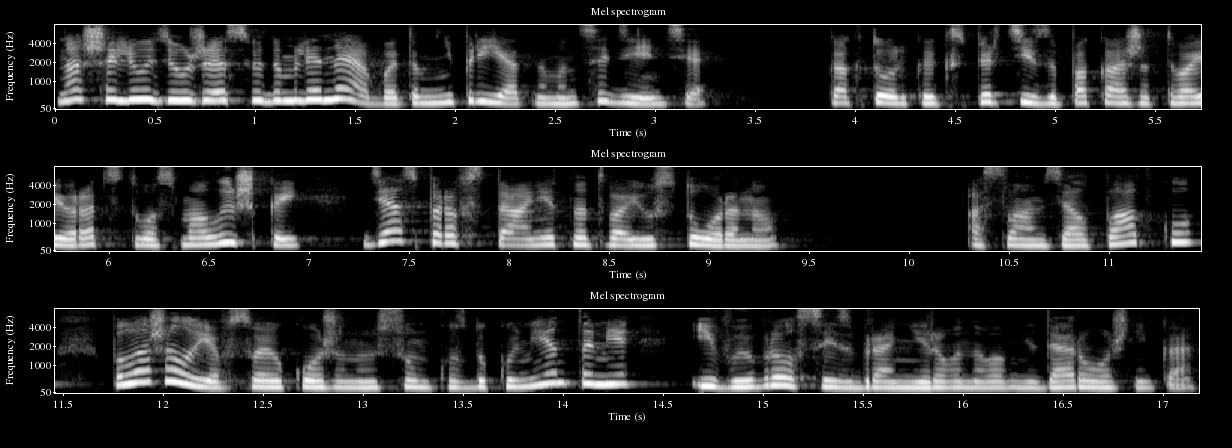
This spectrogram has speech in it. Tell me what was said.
Наши люди уже осведомлены об этом неприятном инциденте – как только экспертиза покажет твое родство с малышкой, диаспора встанет на твою сторону. Аслан взял папку, положил ее в свою кожаную сумку с документами и выбрался из бронированного внедорожника.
